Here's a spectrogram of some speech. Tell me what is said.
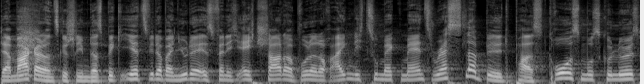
der Mark hat uns geschrieben, dass Big E jetzt wieder bei New Day ist, fände ich echt schade, obwohl er doch eigentlich zu McMahons Wrestlerbild passt. Groß, muskulös.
